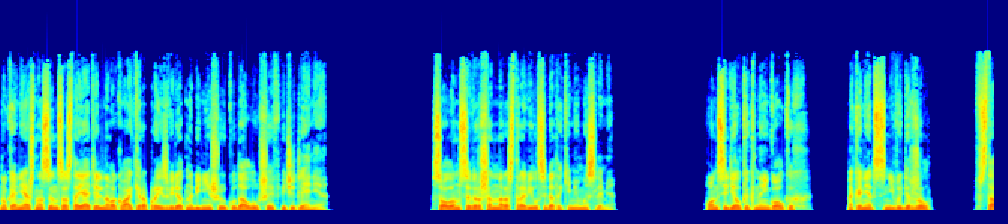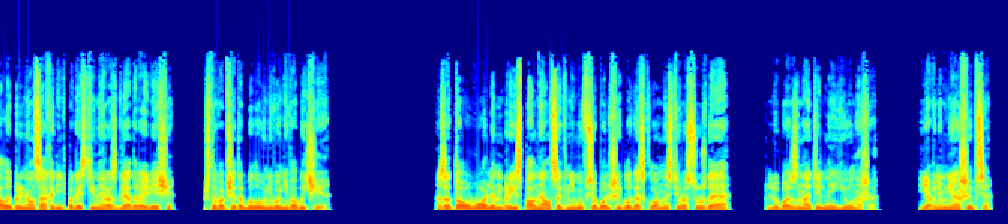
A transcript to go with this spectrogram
Но, конечно, сын состоятельного квакера произведет на Бенишию куда лучшее впечатление. Солон совершенно растравил себя такими мыслями. Он сидел как на иголках, наконец не выдержал, встал и принялся ходить по гостиной, разглядывая вещи, что вообще-то было у него не в обычае. Зато Уоллен преисполнялся к нему все большей благосклонностью, рассуждая «любознательный юноша, я в нем не ошибся».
